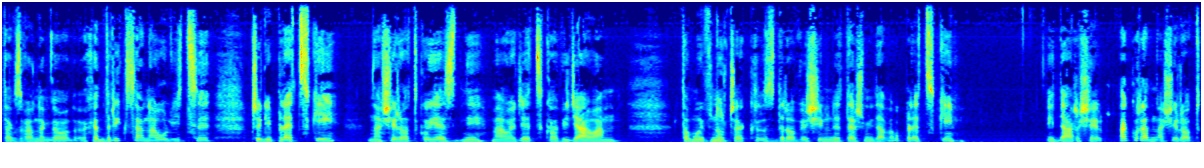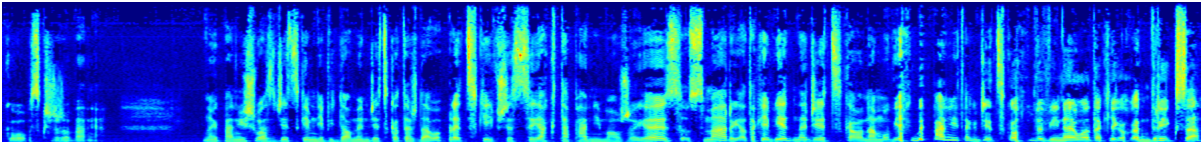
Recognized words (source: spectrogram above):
tak zwanego Hendriksa na ulicy, czyli plecki na środku jezdni. Małe dziecko widziałam. To mój wnuczek zdrowy, silny też mi dawał plecki i dar się akurat na środku skrzyżowania. No i pani szła z dzieckiem niewidomym, dziecko też dało plecki i wszyscy, jak ta pani może? Jezus Maria, takie biedne dziecko. Ona mówi, jakby pani tak dziecko wywinęło takiego Hendriksa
